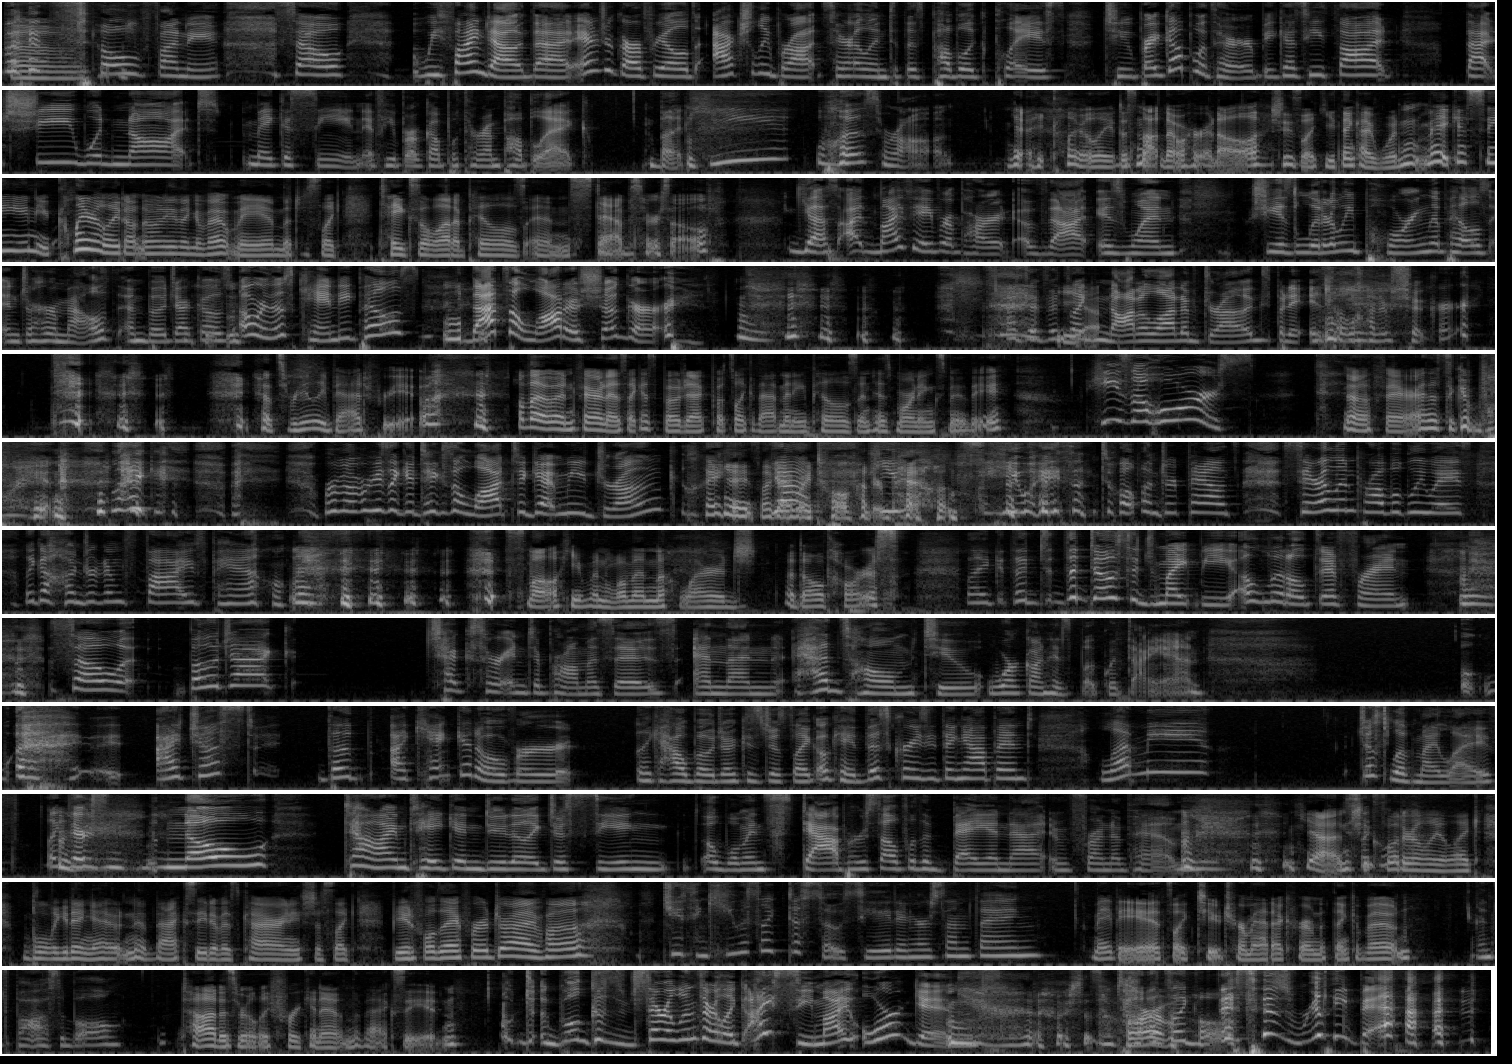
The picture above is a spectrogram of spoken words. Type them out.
but it's oh. so funny. So we find out that Andrew Garfield actually brought Sarah Lynn to this public place to break up with her because he thought that she would not make a scene if he broke up with her in public. But he was wrong. Yeah, he clearly does not know her at all. She's like, You think I wouldn't make a scene? You clearly don't know anything about me. And that just like takes a lot of pills and stabs herself. Yes, I, my favorite part of that is when she is literally pouring the pills into her mouth, and Bojack mm-hmm. goes, "Oh, are those candy pills? That's a lot of sugar." As if it's Yeah. like not a lot of drugs, but it is a lot of sugar. That's really bad for you. Although, in fairness, I guess Bojack puts like that many pills in his morning smoothie. He's a horse. No, fair. That's a good point. like remember he's like it takes a lot to get me drunk like yeah, he's like I weigh twelve hundred he- pounds. he weighs like 1200 pounds sarah lynn probably weighs like 105 pounds Small human woman, large adult horse. like the the dosage might be a little different so bojack checks her into promises and then heads home to work on his book with diane. I just the i can't get over like how bojack is just like okay this crazy thing happened. Let me just live my life. Like there's no time taken due to like just seeing a woman stab herself with a bayonet in front of him Yeah, and she's literally like bleeding out in the backseat of his car, and he's just like, "Beautiful day for a drive, huh?" Do you think he was like dissociating or something? Maybe it's like too traumatic for him to think about. It's possible. Todd is really freaking out in the backseat, Oh, Well, because Sarah Lynn's are like, I see my organs. which is Todd's horrible. like, this is really bad.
